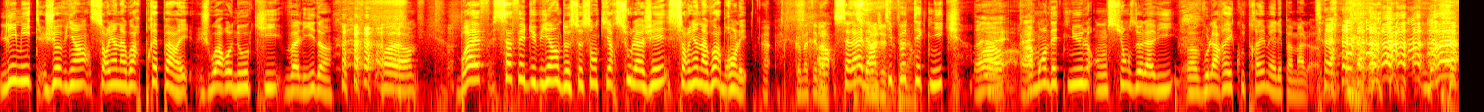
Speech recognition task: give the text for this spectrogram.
Limite, je viens sans rien avoir préparé. Je vois Renault qui valide. Voilà. Bref, ça fait du bien de se sentir soulagé sans rien avoir branlé. Comme à tes Alors celle-là, elle est un petit peu technique, Ouais, ouais, à moins d'être nulle en sciences de la vie. euh, vous la réécouterez, mais elle est pas mal. Bref,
